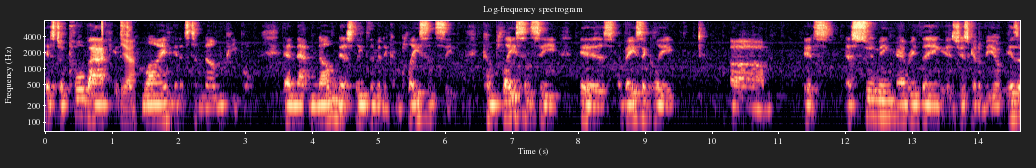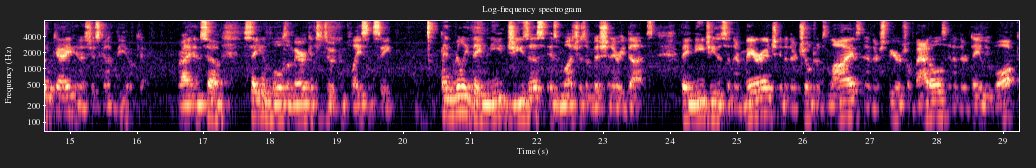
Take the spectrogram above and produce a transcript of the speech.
It's to pull back, it's Yeah. to blind, and it's to numb people. And that numbness leads them into complacency. Complacency is basically um, it's assuming everything is just going to be is okay and it's just going to be okay, right? And so Satan lulls Americans into a complacency, and really they need Jesus as much as a missionary does. They need Jesus in their marriage and in their children's lives and in their spiritual battles and in their daily walk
